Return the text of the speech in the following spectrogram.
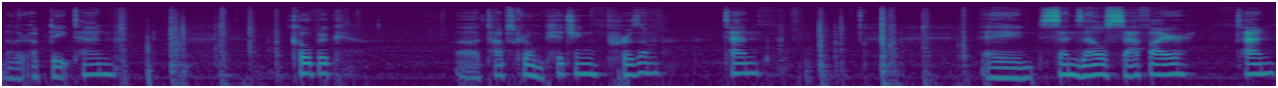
Another Update, 10. Kopech, uh, Topps Chrome Pitching Prism 10. A Senzel Sapphire 10.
